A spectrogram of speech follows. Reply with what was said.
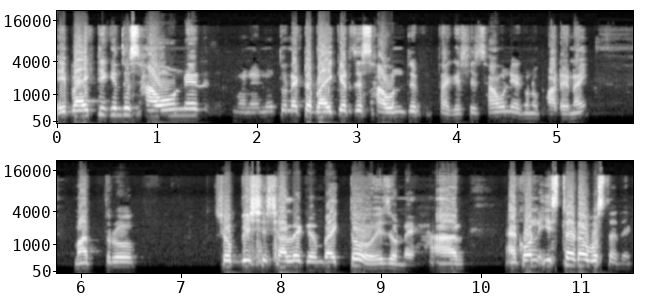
এই বাইকটি কিন্তু সাউন্ডের মানে নতুন একটা বাইকের যে সাউন্ড থাকে, সেই সাউন্ড এখনও ফাটে নাই। মাত্র চব্বিশে সালের বাইক তো, এই জন্য। আর এখন স্টার্ট অবস্থা দেখ।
